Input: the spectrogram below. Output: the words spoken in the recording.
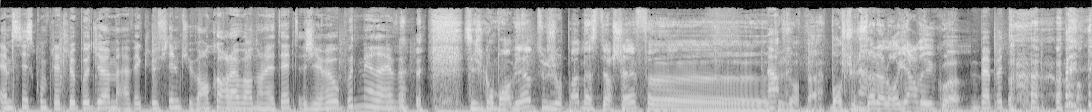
M6 complète le podium avec le film Tu vas encore l'avoir dans la tête, j'irai au bout de mes rêves. Si je comprends bien, toujours pas Masterchef. euh, toujours pas. Bon, je suis le seul à le regarder, quoi. bah peut-être.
